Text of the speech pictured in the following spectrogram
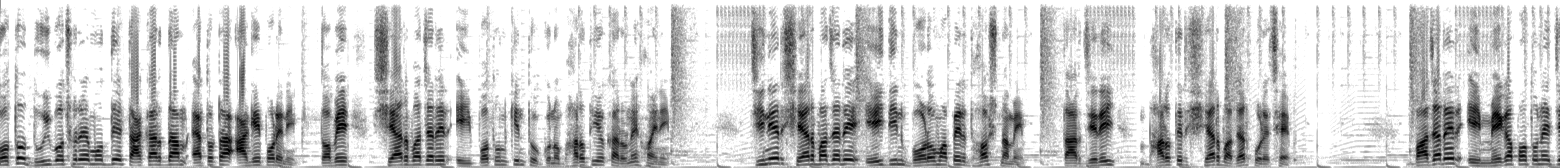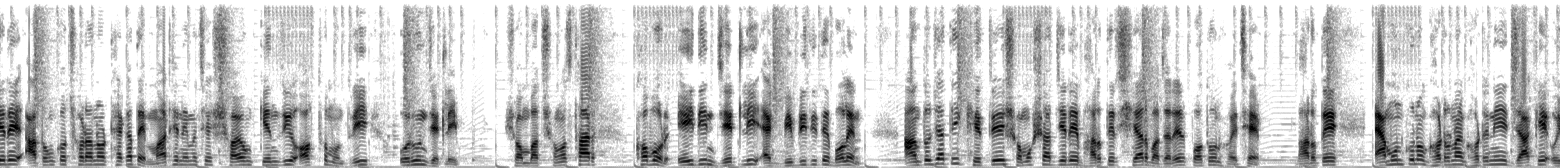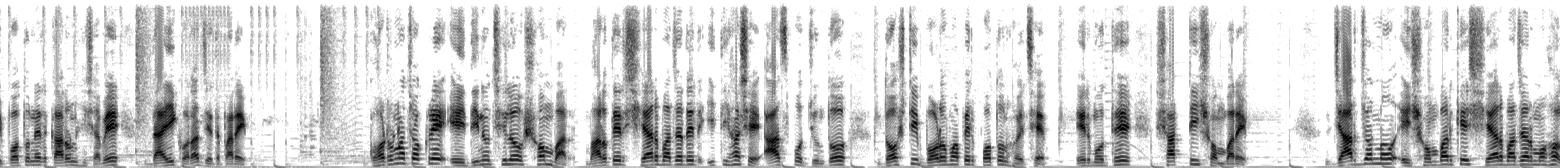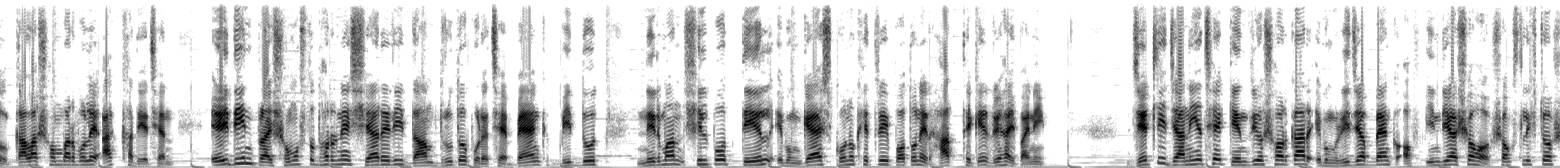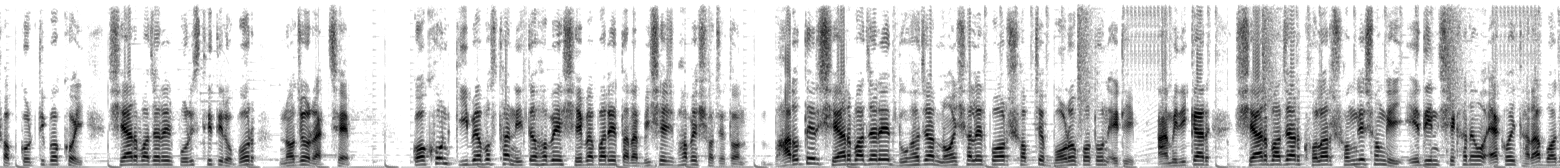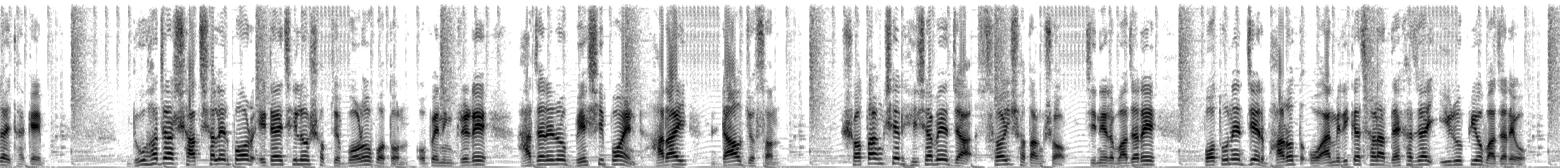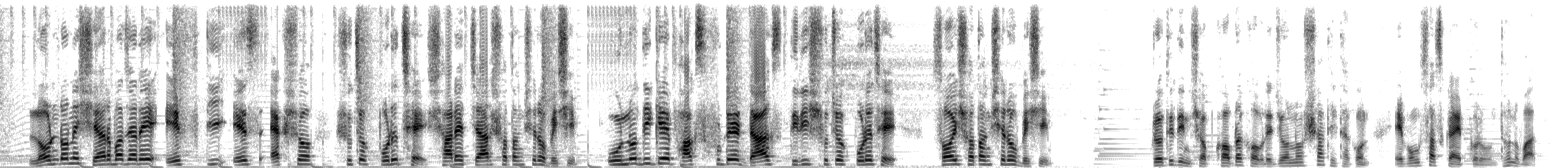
গত দুই বছরের মধ্যে টাকার দাম এতটা আগে পড়েনি, তবে শেয়ার বাজারের এই পতন কিন্তু কোনো ভারতীয় কারণে হয়নি। চীনের শেয়ার বাজারে এই দিন বড় মাপের ধস নামে, তার জেরেই ভারতের শেয়ার বাজার পড়েছে। বাজারের এই মেগা পতনের জেরে আতঙ্ক ছড়ানো ঠেকাতে মাঠে নেমেছে স্বয়ং কেন্দ্রীয় অর্থমন্ত্রী অরুণ জেটলি। সংবাদ সংস্থার খবর, এই দিন জেটলি এক বিবৃতিতে বলেন, আন্তর্জাতিক ক্ষেত্রে সমস্যার জেরে ভারতের শেয়ার বাজারের পতন হয়েছে। ভারতে এমন কোনো ঘটনা ঘটেনি যাকে ওই পতনের কারণ হিসাবে দায়ী করা যেতে পারে। ঘটনাচক্রে এই দিনও ছিল সোমবার। ভারতের শেয়ার বাজারের ইতিহাসে আজ পর্যন্ত দশটি বড় মাপের পতন হয়েছে। এর মধ্যে ষাটটি সোমবারে। যার জন্য এই সোমবারকে শেয়ার বাজার মহল কালা সোমবার বলে আখ্যা দিয়েছেন। এই দিন প্রায় সমস্ত ধরনের শেয়ারেরই দাম দ্রুত পড়েছে। ব্যাংক, বিদ্যুৎ, নির্মাণ শিল্প, তেল এবং গ্যাস কোনো ক্ষেত্রেই পতনের হাত থেকে রেহাই পায়নি। জেটলি জানিয়েছে, কেন্দ্রীয় সরকার এবং রিজার্ভ ব্যাংক অফ ইন্ডিয়া সহ সংশ্লিষ্ট সব কর্তৃপক্ষই শেয়ার বাজারের পরিস্থিতির ওপর নজর রাখছে। কখন কি ব্যবস্থা নিতে হবে সে ব্যাপারে তারা বিশেষভাবে সচেতন। ভারতের শেয়ার বাজারে দু হাজার নয় সালের পর সবচেয়ে বড় পতন এটি। আমেরিকার শেয়ার বাজার খোলার সঙ্গে সঙ্গেই এদিন সেখানেও একই ধারা বজায় থাকে। দু হাজার সাত সালের পর এটাই ছিল সবচেয়ে বড় পতন। ওপেনিং ট্রেডে হাজারেরও বেশি পয়েন্ট হারায় ডাও জোসন। শতাংশের হিসাবে যা ছয় শতাংশ। চীনের বাজারে পতনের জের ভারত ও আমেরিকা ছাড়া দেখা যায় ইউরোপীয় বাজারেও। লন্ডনে শেয়ার বাজারে এফটিএস একশো সূচক পড়েছে, সাড়ে চার শতাংশেরও বেশি। অন্যদিকে ফাক্সফুটের ডাক্স তিরিশ সূচক পড়েছে, ছয় শতাংশেরও বেশি। প্রতিদিন সব খবরাখবরের জন্য সাথে থাকুন এবং সাবস্ক্রাইব করুন। ধন্যবাদ।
